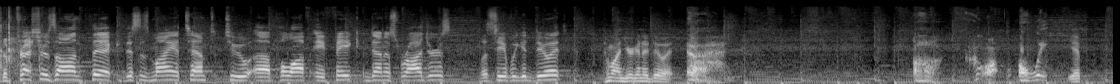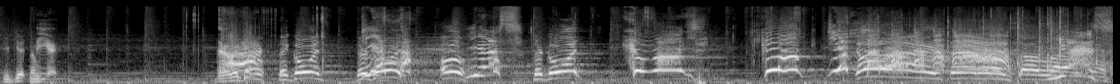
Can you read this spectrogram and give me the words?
the pressure's on thick. This is my attempt to uh, pull off a fake Dennis Rogers. Let's see if we can do it. Come on, you're gonna do it. Ah. Oh, cool. oh wait. Yep, you're getting them. There they go. They're going. They're Yes! going. Oh, Yes! they're going. Come on! Come on! Yes! All right, there it is. All right. Yes!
